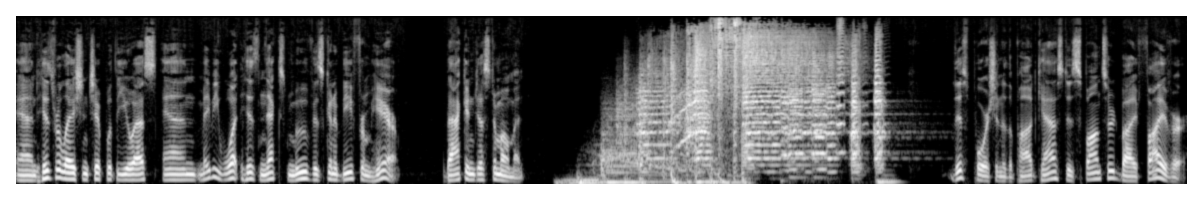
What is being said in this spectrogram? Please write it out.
and his relationship with the U.S., and maybe what his next move is going to be from here. Back in just a moment. This portion of the podcast is sponsored by Fiverr.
